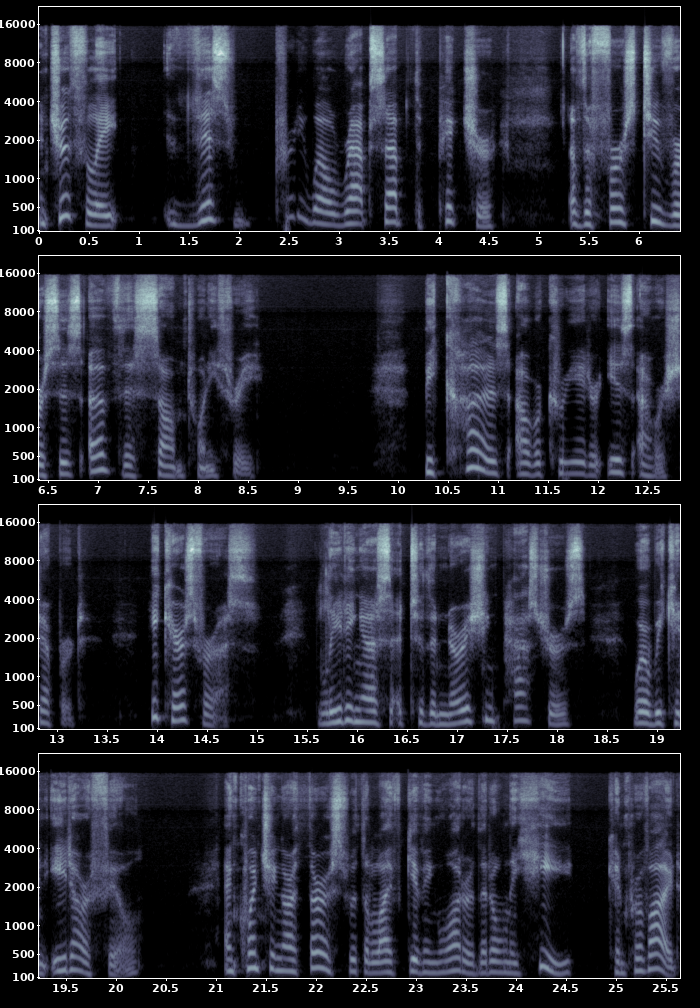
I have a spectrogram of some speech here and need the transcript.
And truthfully, this pretty well wraps up the picture of the first two verses of this Psalm 23. Because our Creator is our shepherd, He cares for us, leading us to the nourishing pastures where we can eat our fill and quenching our thirst with the life giving water that only He can provide.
